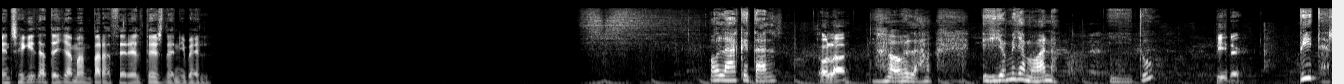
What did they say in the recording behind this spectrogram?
Enseguida te llaman para hacer el test de nivel. Hola, ¿qué tal? Hola, Hola. Y yo me llamo Ana. ¿Y tú? Peter. Peter.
